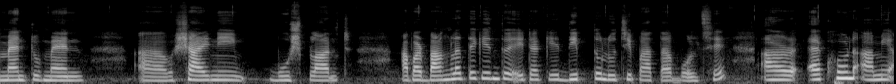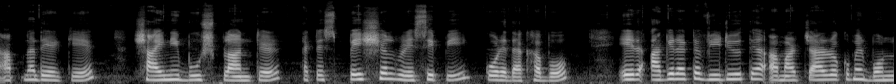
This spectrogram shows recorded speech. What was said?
man to man shiny bush plant আবার বাংলাতে কিন্তু এটাকে দীপ্ত লুচি পাতা বলছে। আর এখন আমি আপনাদেরকে শাইনি বুশ প্লান্টের একটা স্পেশাল রেসিপি করে দেখাবো। এর আগের একটা ভিডিওতে আমার চার রকমের বন্য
